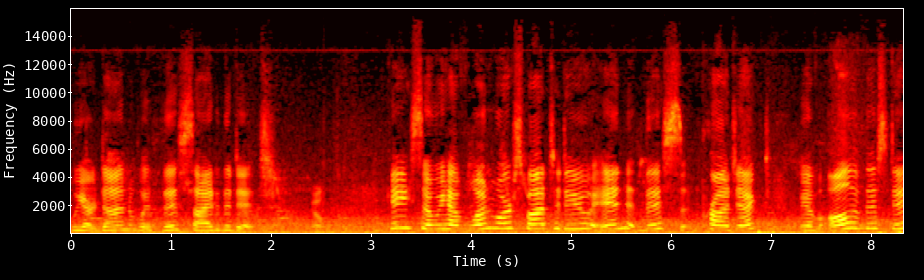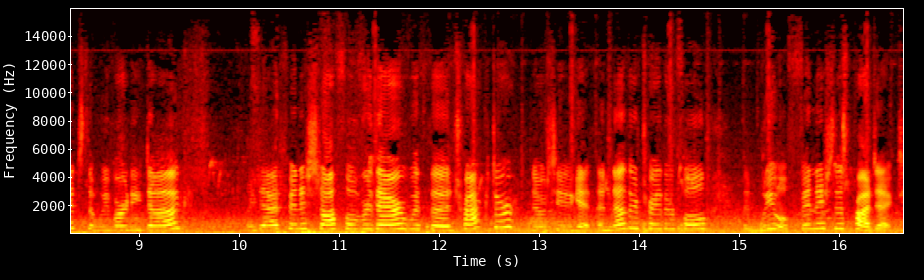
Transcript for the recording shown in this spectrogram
we are done with this side of the ditch. Okay, so we have one more spot to do in this project. We have all of this ditch that we've already dug. My dad finished off over there with the tractor. Now we need to get another trailer full, then we will finish this project.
